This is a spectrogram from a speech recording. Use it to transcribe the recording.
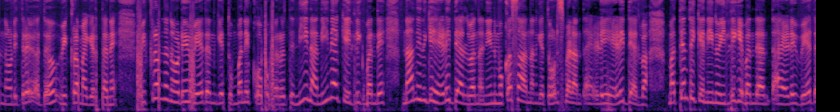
ನೋಡಿದ್ರೆ ಅದು ವಿಕ್ರಮ್ ಆಗಿರ್ತಾನೆ. ವಿಕ್ರಮ್ನ ನೋಡಿ ವೇದನ್ಗೆ ತುಂಬಾನೇ ಕೋಪ ಬರುತ್ತೆ. ನೀನಾ? ಯಾಕೆ ಇಲ್ಲಿಗೆ ಬಂದೆ? ನಾನು ನಿನಗೆ ಹೇಳಿದ್ದೆ ಅಲ್ವಾ? ನಾನು ನಿನ್ನ ಮುಖ ಸಹ ನನಗೆ ತೋರಿಸ್ಬೇಡ ಅಂತ ಹೇಳಿ ಹೇಳಿದ್ದೆ ಅಲ್ವಾ? ಮತ್ತೆಂತಕ್ಕೆ ನೀನು ಇಲ್ಲಿಗೆ ಬಂದೆ ಅಂತ ಹೇಳಿ ವೇದ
